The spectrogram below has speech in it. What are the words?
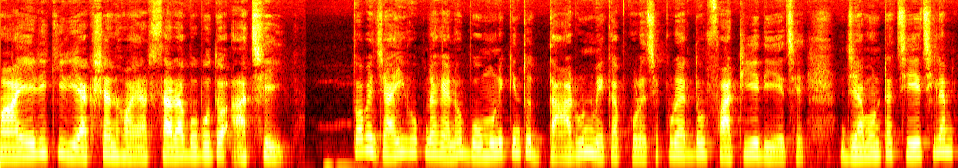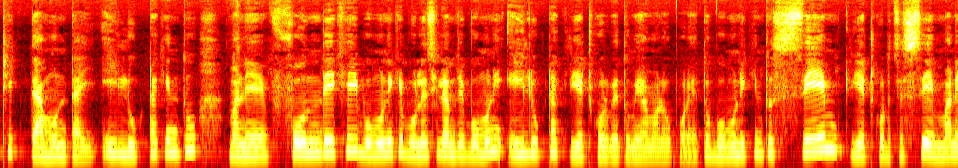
মায়েরই কি রিয়াকশান হয়। আর সারা বোবো তো আছেই। তবে যাই হোক না কেন, বৌমনি কিন্তু দারুণ মেকআপ করেছে, পুরো একদম ফাটিয়ে দিয়েছে। যেমনটা চেয়েছিলাম ঠিক তেমনটাই। এই লুকটা কিন্তু মানে ফোন দেখেই বৌমনিকে বলেছিলাম যে, বৌমনি, এই লুকটা ক্রিয়েট করবে তুমি আমার ওপরে। তো বৌমনি কিন্তু সেম ক্রিয়েট করেছে সেম মানে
